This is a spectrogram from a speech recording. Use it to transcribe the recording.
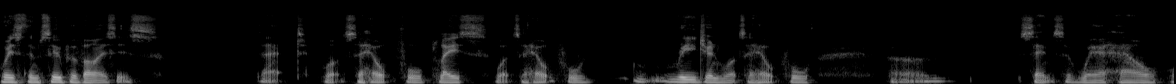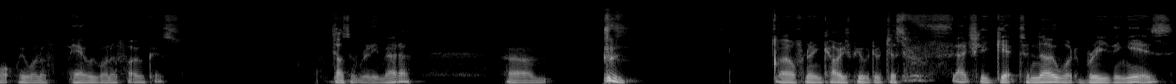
Wisdom supervises that. What's a helpful place? What's a helpful region? What's a helpful um, sense of where, how, what we want to, where we want to focus? Doesn't really matter. Um, I often encourage people to just actually get to know what breathing is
